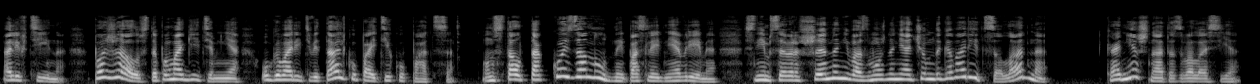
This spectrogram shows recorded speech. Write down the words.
«Алевтина, пожалуйста, помогите мне уговорить Витальку пойти купаться. Он стал такой занудный последнее время. С ним совершенно невозможно ни о чем договориться, ладно?» «Конечно», — отозвалась я.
